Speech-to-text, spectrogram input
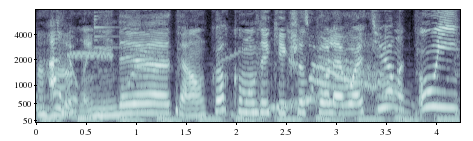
Alors, Enid, euh, t'as encore commandé quelque chose pour la voiture? Oui.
